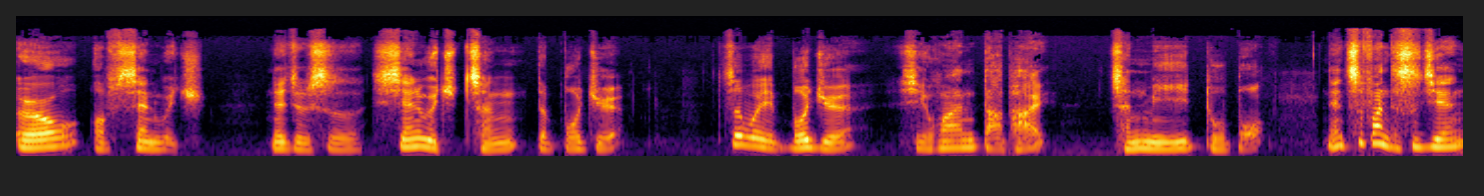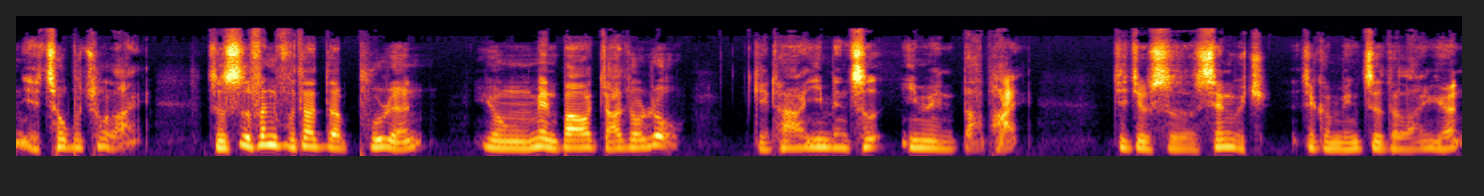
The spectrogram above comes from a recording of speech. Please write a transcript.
Earl of Sandwich，那就是 Sandwich 城的伯爵。这位伯爵喜欢打牌，沉迷赌博，连吃饭的时间也抽不出来，只是吩咐他的仆人用面包夹着肉，给他一面吃一面打牌。这就是 Sandwich 这个名字的来源。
